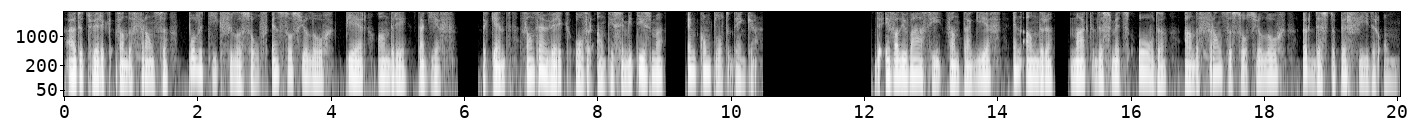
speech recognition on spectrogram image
uit het werk van de Franse politiek filosoof en socioloog Pierre-André Taguieff, bekend van zijn werk over antisemitisme en complotdenken. De evaluatie van Taguieff en anderen maakt de Smets ode aan de Franse socioloog er des te perfider om.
